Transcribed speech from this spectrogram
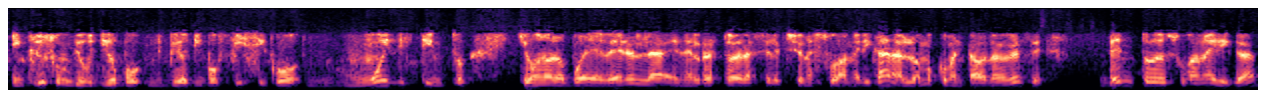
incluso un biotipo, biotipo físico muy distinto que uno lo puede ver en, la, en el resto de las selecciones sudamericanas, lo hemos comentado otras veces, dentro de Sudamérica,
